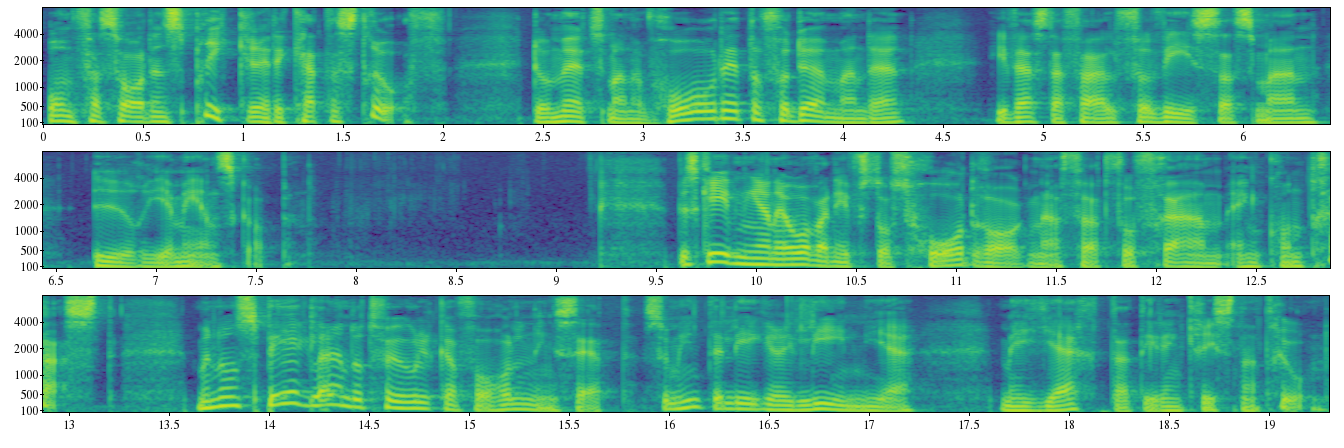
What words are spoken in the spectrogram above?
Om fasaden spricker är det katastrof. Då möts man av hårdhet och fördömanden. I värsta fall förvisas man ur gemenskapen. Beskrivningarna ovan är förstås hårdragna för att få fram en kontrast, men de speglar ändå två olika förhållningssätt som inte ligger i linje med hjärtat i den kristna tron.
